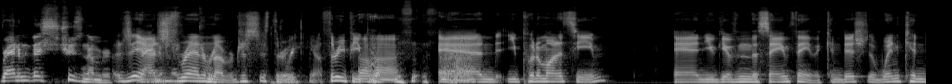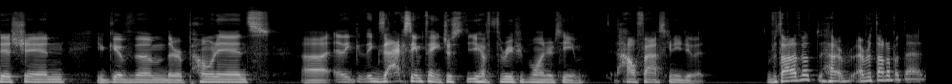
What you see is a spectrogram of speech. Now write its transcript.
Random. Just choose a number. Yeah, just random Three. number, just just three. You know, three people. Uh-huh. and you put them on a team and you give them the same thing the condition the win condition you give them their opponents uh the exact same thing just you have three people on your team. How fast can you do it? Ever thought about ever thought about that?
